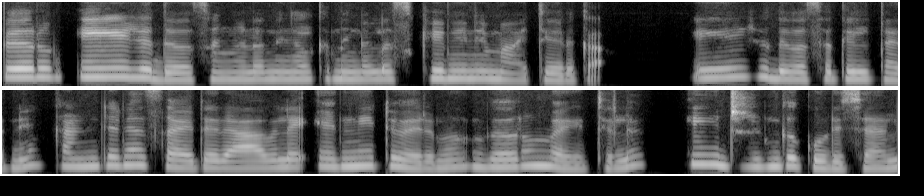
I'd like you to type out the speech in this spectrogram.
വെറും ഏഴ് ദിവസം കൊണ്ട് നിങ്ങൾക്ക് നിങ്ങളുടെ സ്കിന്നിനെ മാറ്റിയെടുക്കാം. ഏഴ് ദിവസത്തിൽ തന്നെ കണ്ടിന്യൂസ് ആയിട്ട് രാവിലെ എണ്ണീറ്റ് വരുമ്പോൾ വെറും വയറ്റിൽ ഈ ഡ്രിങ്ക് കുടിച്ചാൽ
